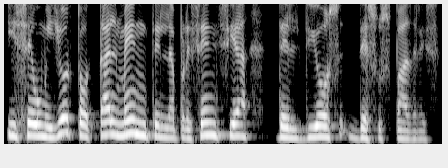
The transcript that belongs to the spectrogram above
y se humilló totalmente en la presencia del Dios de sus padres.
